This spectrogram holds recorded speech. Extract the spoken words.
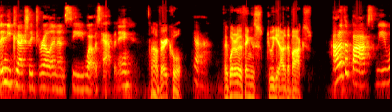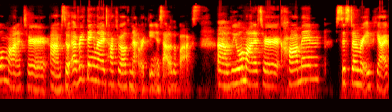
then you could actually drill in and see what was happening. Oh, very cool. Yeah. Like, what other things do we get out of the box? Out of the box, we will monitor. Um, so everything that I talked about with networking is out of the box. Um, we will monitor common system or API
